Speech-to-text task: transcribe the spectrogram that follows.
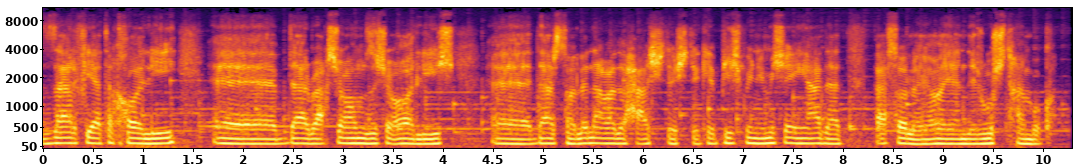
ظرفیت خالی در بخش آموزش عالیش در سال 98 داشته که پیش بینی میشه این عدد در سالهای آینده رشد هم بکن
